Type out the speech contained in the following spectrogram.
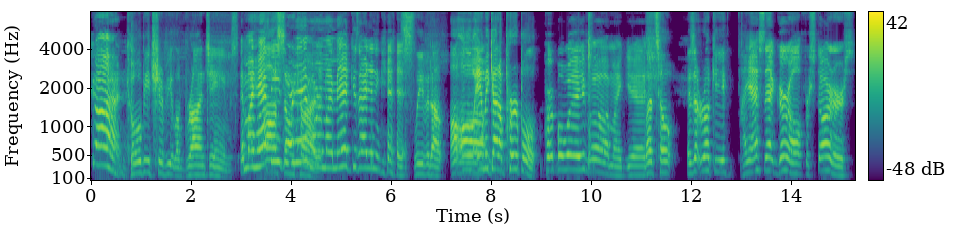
gun! Kobe tribute, LeBron James. Am I happy Awesome for him, card. or am I mad because I didn't get it? Sleeve it up. Oh, Oh. and we got a purple. Purple wave. Oh my gosh! Let's hope. Is it rookie? I asked that girl for starters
